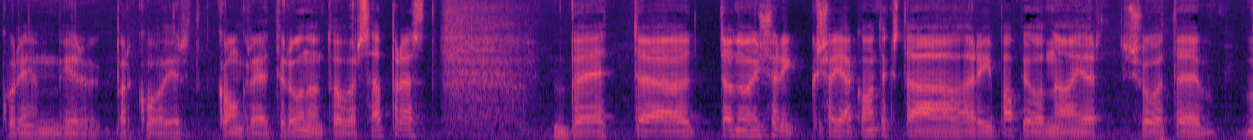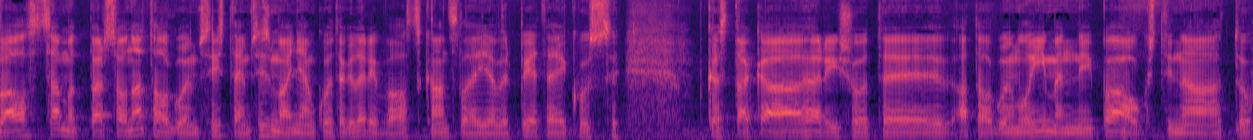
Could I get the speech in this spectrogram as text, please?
kuriem ir, par ko ir konkrēti runa, un to var saprast. Bet uh, tad nu, viņš arī šajā kontekstā arī papildināja ar šo valsts amatpersonu atalgojumu sistēmas izmaiņām, ko tagad arī valsts kancelē jau ir pieteikusi, kas arī šo atalgojumu līmeni paaugstinātu.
